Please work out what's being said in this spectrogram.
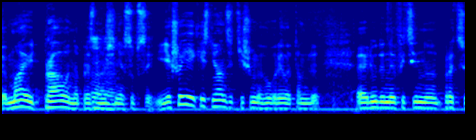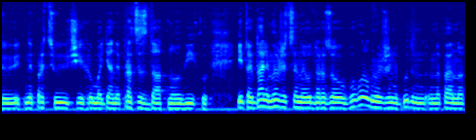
е, мають право на призначення субсидій. Якщо є якісь нюанси, ті, що ми говорили, там е, люди неофіційно працюють, непрацюючі громадяни працездатного віку і так далі. Ми вже це неодноразово обговорили. Ми вже не будемо напевно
